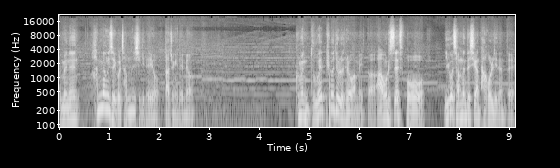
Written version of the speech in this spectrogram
그러면은 한 명이서 이걸 잡는 식이 돼요. 나중에 되면. 그러면 누왜 퓨어딜로 데려갑니까? 아무리 세도 이거 잡는데 시간 다 걸리는데.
